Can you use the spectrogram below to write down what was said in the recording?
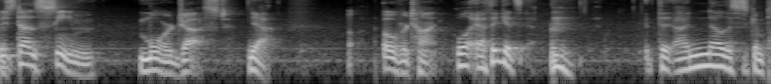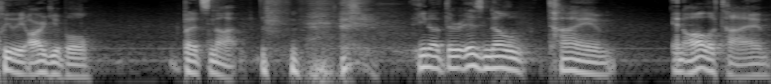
Just- it does seem more just yeah, over time. Well, I think it's. I know this is completely arguable, but it's not. you know, there is no time in all of time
